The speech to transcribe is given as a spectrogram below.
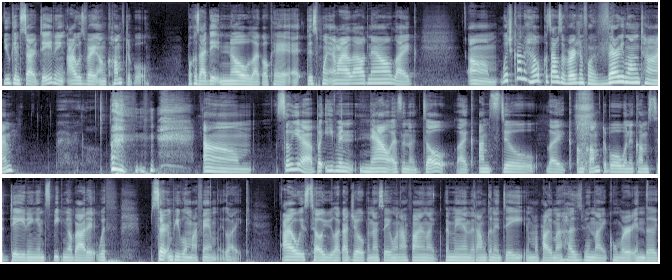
you can start dating, I was very uncomfortable because I didn't know, like, okay, at this point, am I allowed now? Like, um, which kind of helped because I was a virgin for a very long time. um so yeah but even now as an adult like i'm still like uncomfortable when it comes to dating and speaking about it with certain people in my family like i always tell you like i joke and i say when i find like the man that i'm gonna date and my, probably my husband like when we're in the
